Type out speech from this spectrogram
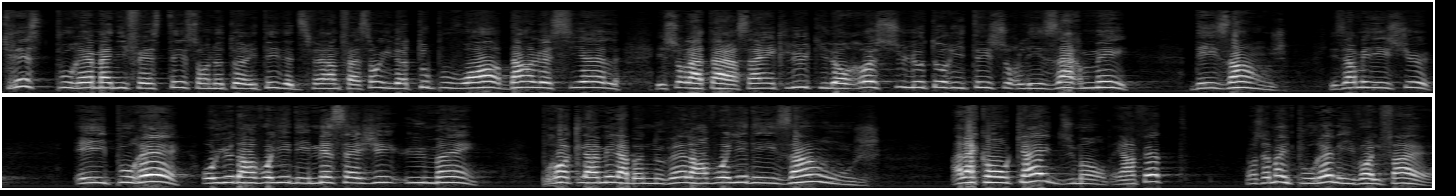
Christ pourrait manifester son autorité de différentes façons. Il a tout pouvoir dans le ciel et sur la terre. Ça inclut qu'il a reçu l'autorité sur les armées des anges, les armées des cieux. Et il pourrait, au lieu d'envoyer des messagers humains, proclamer la bonne nouvelle, envoyer des anges à la conquête du monde. Et en fait, non seulement il pourrait, mais il va le faire.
